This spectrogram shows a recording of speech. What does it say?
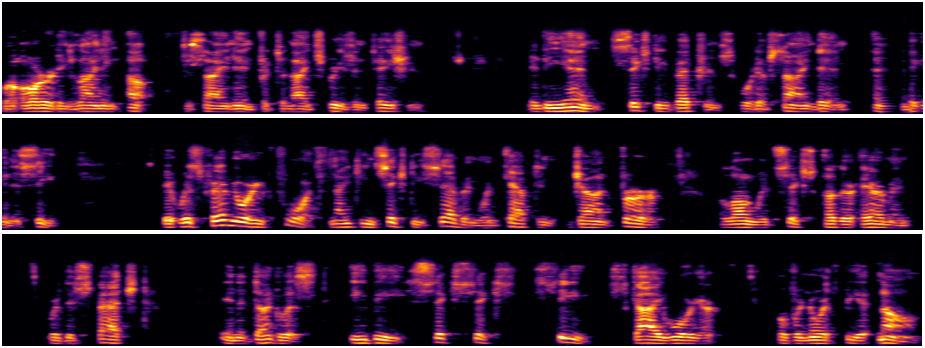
were already lining up to sign in for tonight's presentation. In the end, 60 veterans would have signed in and taken a seat. It was February 4th, 1967, when Captain John Fer, along with six other airmen, were dispatched in a Douglas EB 66C Sky Warrior over North Vietnam,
